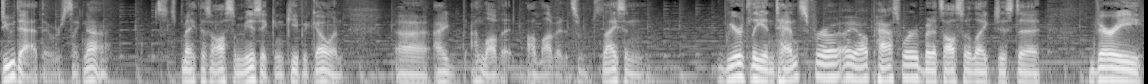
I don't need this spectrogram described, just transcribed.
do that. They were just like, nah, let's make this awesome music and keep it going. Uh, I I love it. I love it. It's, it's nice and weirdly intense for a you know password, but it's also like just a very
